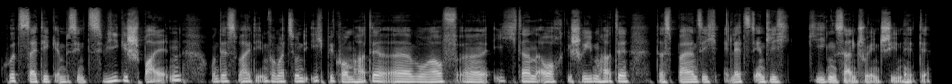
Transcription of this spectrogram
kurzzeitig ein bisschen zwiegespalten und das war die Information, die ich bekommen hatte, äh, worauf äh, ich dann auch geschrieben hatte, dass Bayern sich letztendlich gegen Sancho entschieden hätte.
